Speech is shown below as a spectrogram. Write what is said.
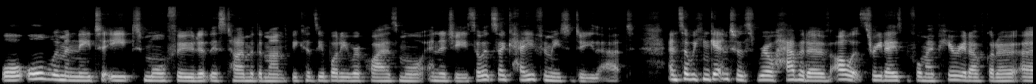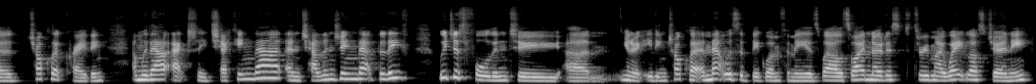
or all women need to eat more food at this time of the month because your body requires more energy. So it's okay for me to do that. And so we can get into this real habit of, oh, it's three days before my period, I've got a, a chocolate craving. And without actually checking that and challenging that belief, we just fall into, um, you know, eating chocolate. And that was a big one for me as well. So I noticed through my weight loss journey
